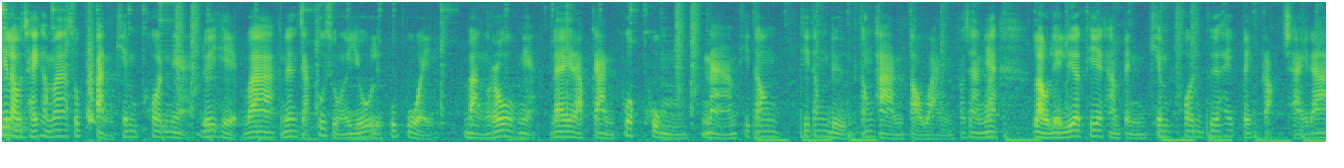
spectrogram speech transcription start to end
ี่เราใช้คำว่าซุปปั่นเข้มข้นเนี่ยด้วยเหตุว่าเนื่องจากผู้สูงอายุหรือผู้ป่วย บางโรคเนี่ยได้รับการควบคุมน้ำที่ต้องที่ต้องดื่มต้องทานต่อวัน เพราะฉะนั้นเนี่ยเราเลยเลือกที่จะทำเป็นเข้มข้นเพื่อให้ไปปรับใช้ได้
